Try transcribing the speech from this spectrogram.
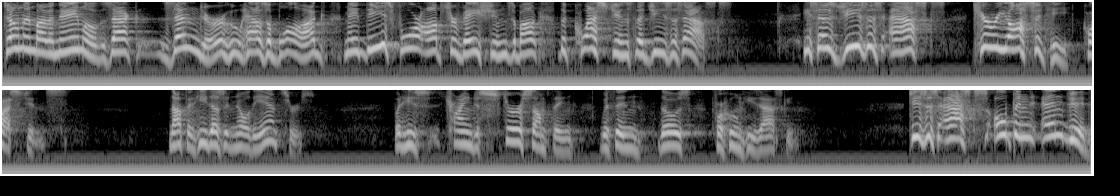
A gentleman by the name of Zach Zender, who has a blog, made these four observations about the questions that Jesus asks. He says Jesus asks curiosity questions. Not that he doesn't know the answers, but he's trying to stir something within those for whom he's asking. Jesus asks open ended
